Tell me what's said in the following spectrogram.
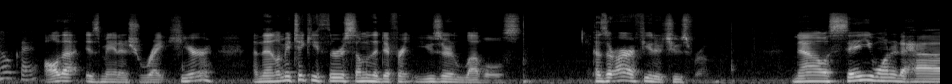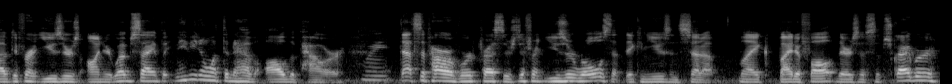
Okay. All that is managed right here. And then let me take you through some of the different user levels because there are a few to choose from. Now, say you wanted to have different users on your website, but maybe you don't want them to have all the power. Right. That's the power of WordPress. There's different user roles that they can use and set up. Like by default, there's a subscriber.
